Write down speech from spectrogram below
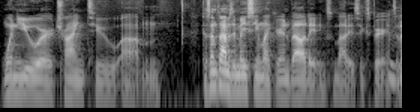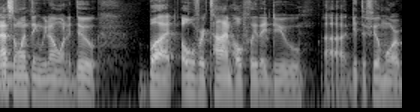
when you are trying to. because um, sometimes it may seem like you're invalidating somebody's experience, mm-hmm. and that's the mm-hmm. one thing we don't want to do. But over time, hopefully, they do uh, get to feel more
